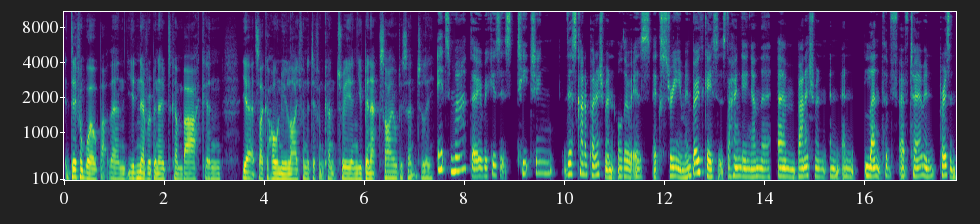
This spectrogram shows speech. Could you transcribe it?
A different world back then. You'd never have been able to come back, and yeah, it's like a whole new life in a different country, and you've been exiled essentially. It's mad though because it's teaching this kind of punishment, although it is extreme in both cases, the hanging and the um, banishment and, and length of, of term in prison.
